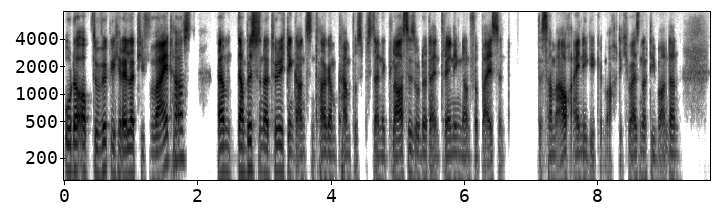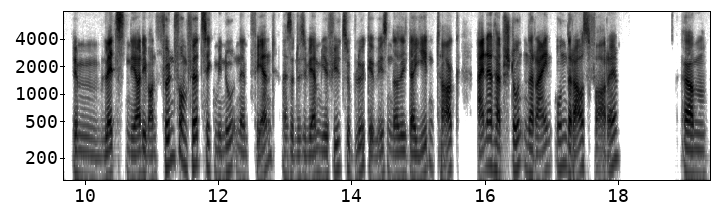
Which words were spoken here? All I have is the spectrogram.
oder ob du wirklich relativ weit hast. Ähm, dann bist du natürlich den ganzen Tag am Campus, bis deine Classes oder dein Training dann vorbei sind. Das haben auch einige gemacht. Ich weiß noch, die waren dann im letzten Jahr, die waren 45 Minuten entfernt. Also das wäre mir viel zu blöd gewesen, dass ich da jeden Tag eineinhalb Stunden rein und raus fahre. Ähm,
